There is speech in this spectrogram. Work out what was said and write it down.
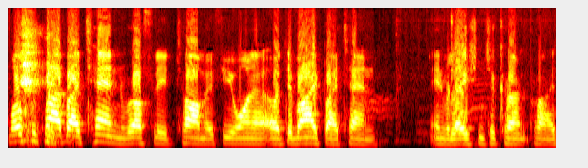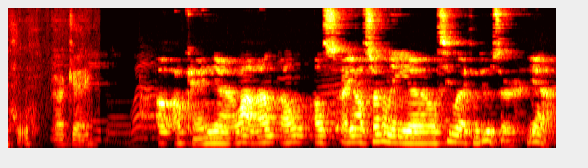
Multiply by 10, roughly, Tom, if you want to, or divide by 10 in relation to current prices. Okay. Oh, okay. Yeah. Well, I'll I'll I'll, I'll certainly uh, I'll see what I can do, sir. Yeah.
